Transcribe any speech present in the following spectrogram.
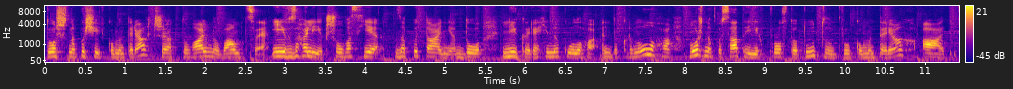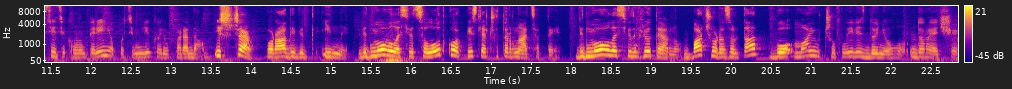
Тож напишіть в коментарях, чи актуально вам це. І, взагалі, якщо у вас є запитання до лікаря, гінеколога, ендокринолога, можна писати їх просто тут в коментарях. А всі ці коментарі я потім лікарю передам. І ще поради від Інни: відмовилась від солодкого після 14. Відмовилась від глютену. Бачу результат, бо маю чутливість до нього. До речі,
